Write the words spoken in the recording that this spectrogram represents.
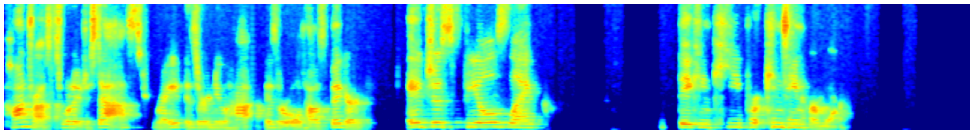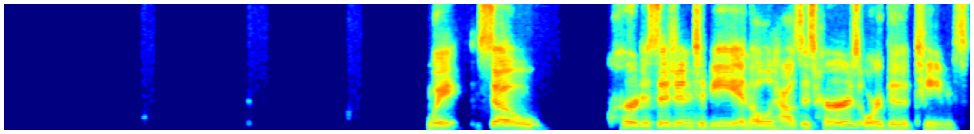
contrast to what I just asked, right? Is her new house, is her old house bigger? It just feels like they can keep her, contain her more. Wait, so her decision to be in the old house is hers or the team's?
